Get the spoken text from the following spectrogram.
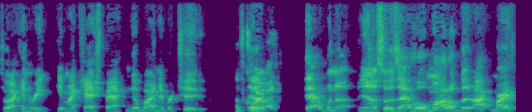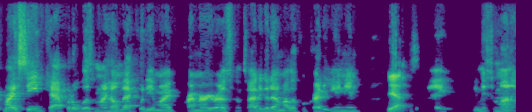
so I can re- get my cash back and go buy number two. Of course that went up. You know, so it was that whole model. But I, my my seed capital was my home equity in my primary residence. I had to go down to my local credit union. Yeah. Say, hey, give me some money.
